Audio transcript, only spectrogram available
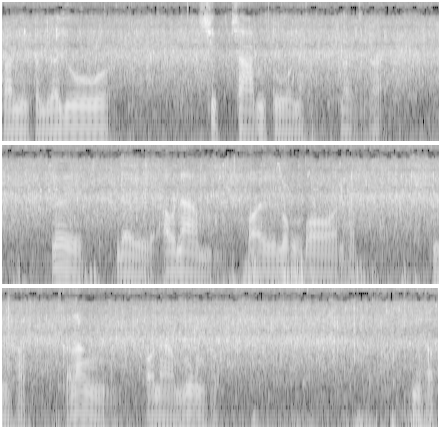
ตอนนี้ก็เหลืออยู่สิบสามตัวนะครับแล้วก็เลยได้เอาน้ำปล่อยลงบ่อนะครับนี่ครับกำลังเอาน้ำลงครับ นี่ครับ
